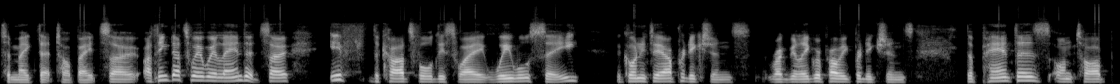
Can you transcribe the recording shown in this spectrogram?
to make that top eight. So I think that's where we're landed. So if the cards fall this way, we will see, according to our predictions, Rugby League Republic predictions, the Panthers on top,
